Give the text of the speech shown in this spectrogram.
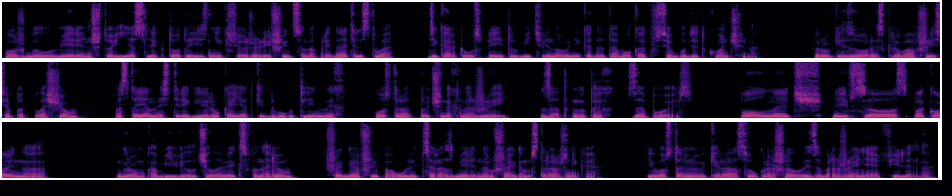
Ош был уверен, что если кто-то из них все же решится на предательство, дикарка успеет убить виновника до того, как все будет кончено. Руки Зоры, скрывавшиеся под плащом, постоянно стерегли рукоятки двух длинных, остро отточенных ножей, заткнутых за пояс. «Полночь, и все спокойно», — громко объявил человек с фонарем, шагавший по улице размеренным шагом стражника. Его стальную кирасу украшало изображение филина.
